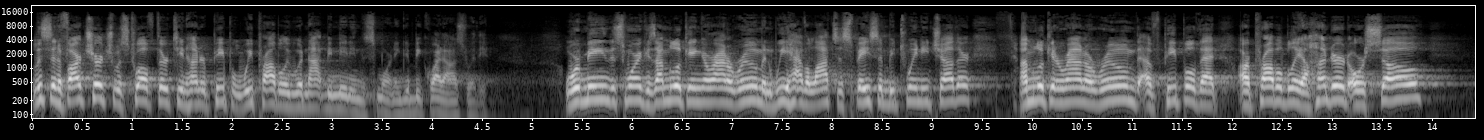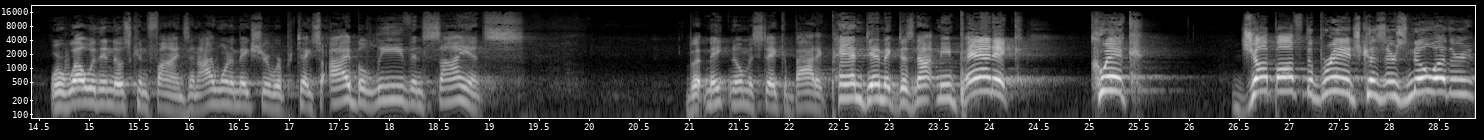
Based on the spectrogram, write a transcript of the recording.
Listen, if our church was 12, 1300 people, we probably would not be meeting this morning, to be quite honest with you. We're meeting this morning because I'm looking around a room and we have lots of space in between each other. I'm looking around a room of people that are probably 100 or so. We're well within those confines, and I want to make sure we're protected. So I believe in science. But make no mistake about it pandemic does not mean panic. Quick, jump off the bridge because there's no other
